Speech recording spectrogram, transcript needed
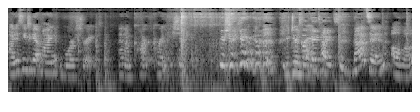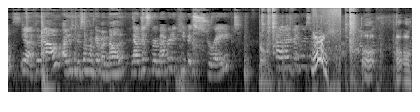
I just need to get mine more straight. And I'm cur- currently shaking. You're shaking. You're doing Crystal hay tights. That's in, almost. Yeah, so now I just need to somehow get my mallet. Now just remember to keep it straight. Oh. No. How my fingers are Oh, oh, oh.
